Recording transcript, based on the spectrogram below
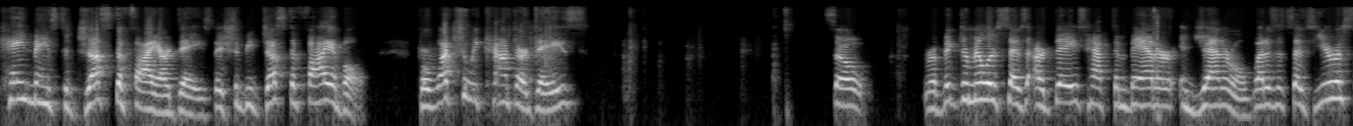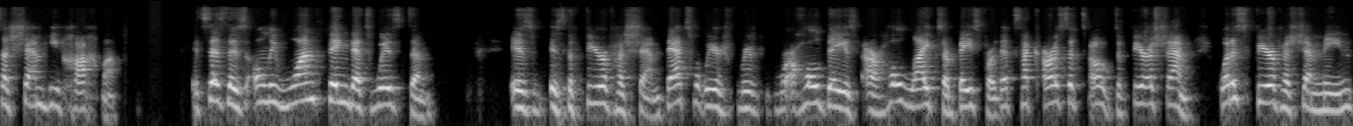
Cain means to justify our days. They should be justifiable. For what should we count our days? So Avigdor Miller says our days have to matter in general. What does it says? Yiras Hashem hi chachma. It says there's only one thing that's wisdom, is is the fear of Hashem. That's what we're, we're our whole day is our whole lives are based for. That's hakaras tov, to fear Hashem. What does fear of Hashem mean?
